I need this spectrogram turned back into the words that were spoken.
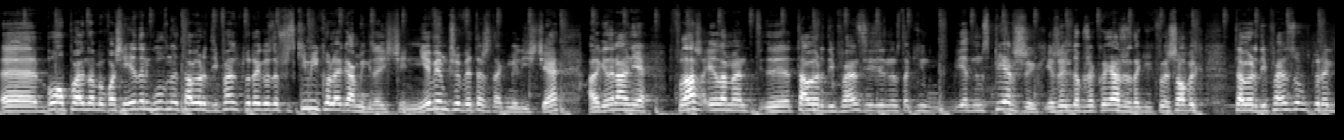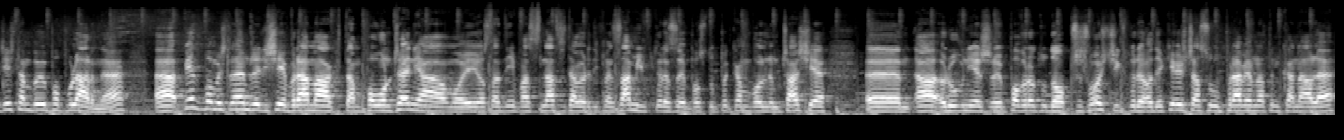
E, było, pamiętam, był właśnie jeden główny Tower Defense, którego ze wszystkimi kolegami graliście. Nie wiem, czy wy też tak mieliście, ale generalnie Flash Element y, Tower Defense jest jednym z takich, jednym z pierwszych, jeżeli dobrze kojarzę, takich flashowych Tower Defense'ów, które gdzieś tam były popularne. E, więc pomyślałem, że dzisiaj w ramach tam połączenia mojej ostatniej fascynacji Tower Defense'ami, w które sobie po prostu pykam w wolnym czasie, e, a również powrotu do przyszłości, które od jakiegoś czasu uprawiam na tym kanale,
